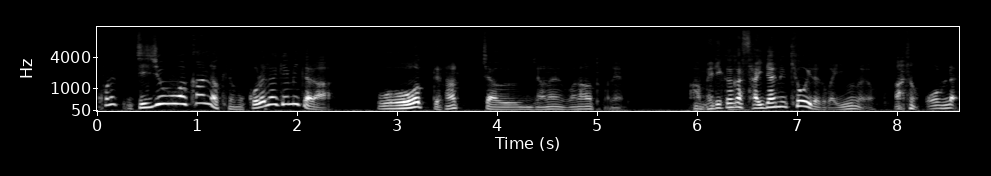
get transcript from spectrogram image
これ、事情わかんなくてもこれだけ見たら、おーってなっちゃうんじゃないのかなとかね。アメリカが最大の脅威だとか言うのよ。あの、オンライ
